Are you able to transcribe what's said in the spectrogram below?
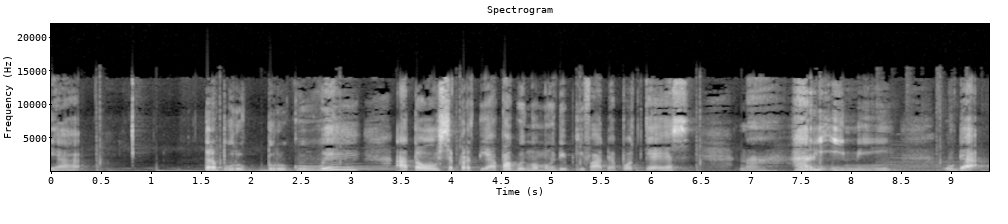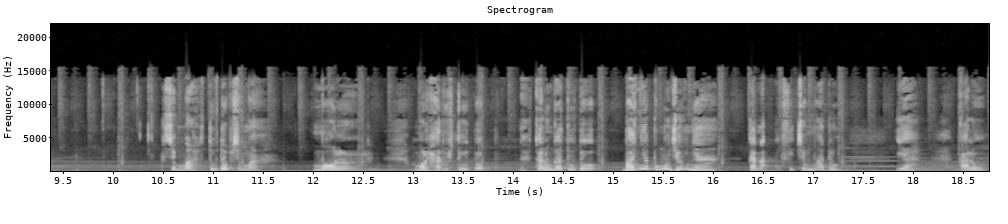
Ya terburu-buru gue atau seperti apa gue ngomong di Ifada podcast. Nah hari ini udah semua tutup semua mall. Mall harus tutup. Nah kalau nggak tutup banyak pengunjungnya. Karena covid semua tuh ya. Kalau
